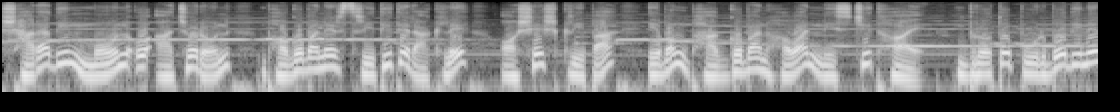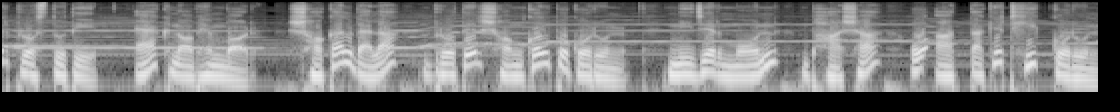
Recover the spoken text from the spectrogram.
সারাদিন মন ও আচরণ ভগবানের স্মৃতিতে রাখলে অশেষ কৃপা এবং ভাগ্যবান হওয়া নিশ্চিত হয়। ব্রত পূর্বদিনের প্রস্তুতি, এক নভেম্বর। সকালবেলা ব্রতের সংকল্প করুন। নিজের মন, ভাষা ও আত্মাকে ঠিক করুন।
